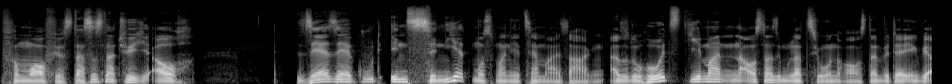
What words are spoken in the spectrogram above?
von Morpheus, das ist natürlich auch sehr, sehr gut inszeniert, muss man jetzt ja mal sagen. Also du holst jemanden aus einer Simulation raus, dann wird er irgendwie,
